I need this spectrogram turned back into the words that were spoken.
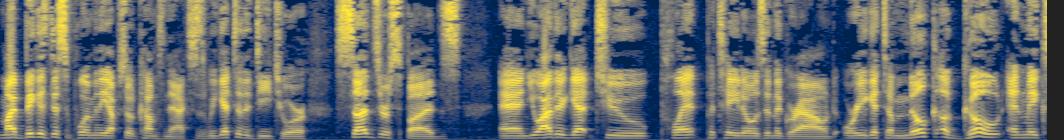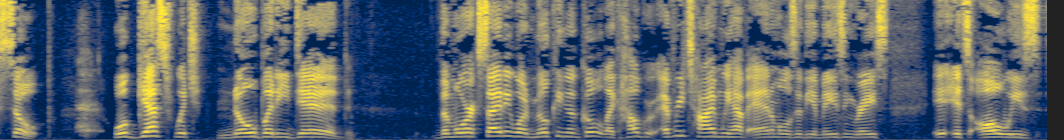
My biggest disappointment in the episode comes next, as we get to the detour. Suds or spuds, and you either get to plant potatoes in the ground, or you get to milk a goat and make soap. Well, guess which nobody did the more exciting one, milking a goat. Like how every time we have animals in the Amazing Race, it, it's always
